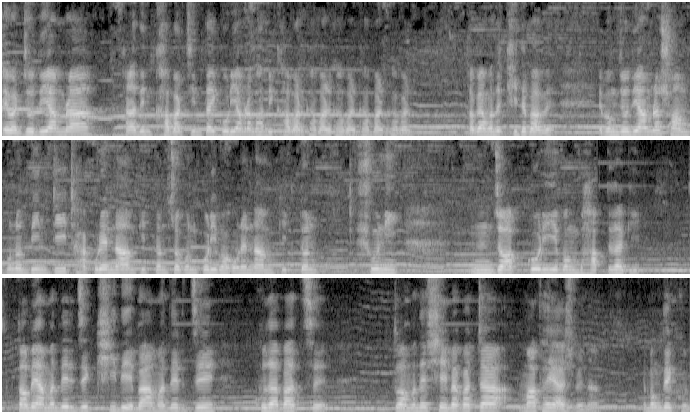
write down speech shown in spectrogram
এবার যদি আমরা সারাদিন খাবার চিন্তাই করি, আমরা ভাবি খাবার খাবার খাবার খাবার খাবার, তবে আমাদের খিদে পাবে। এবং যদি আমরা সম্পূর্ণ দিনটি ঠাকুরের নাম কীর্তন, শ্রবণ করি, ভগবানের নাম কীর্তন শুনি জপ করি এবং ভাবতে থাকি তবে আমাদের যে খিদে বা আমাদের যে ক্ষুধা পাচ্ছে, তো আমাদের সেই ব্যাপারটা মাথায় আসবে না। এবং দেখুন,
